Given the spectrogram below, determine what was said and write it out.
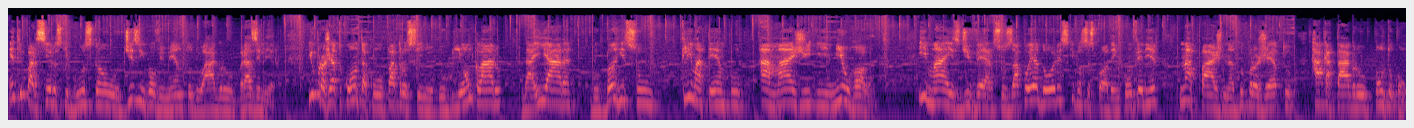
entre parceiros que buscam o desenvolvimento do agro brasileiro. E o projeto conta com o patrocínio do Bion Claro, da Iara, do Banrisul, Climatempo, Amage e New Holland. E mais diversos apoiadores que vocês podem conferir na página do projeto hackatagro.com.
